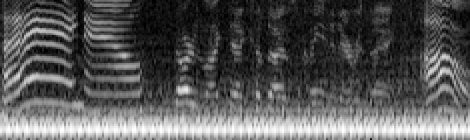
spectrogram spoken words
Hey, now. Started like that because I was cleaning everything. Oh.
